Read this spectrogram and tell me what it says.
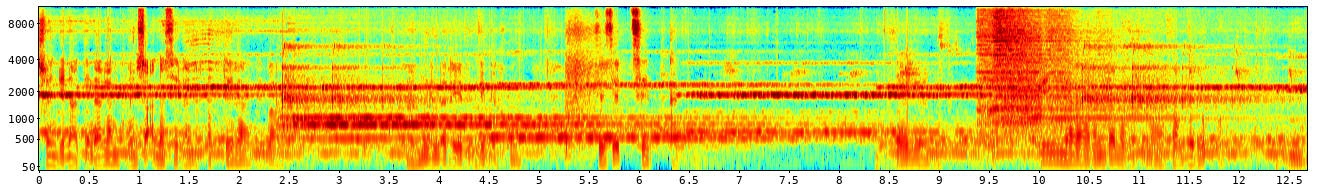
So hindi natin alam kung saan na sila nakatira, di ba? Ay, may naririnig ako. Sisit-sit. So yun. Yun yung nararamdaman ko mga kaburo. Hmm.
